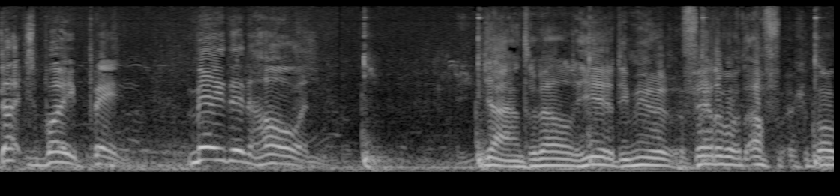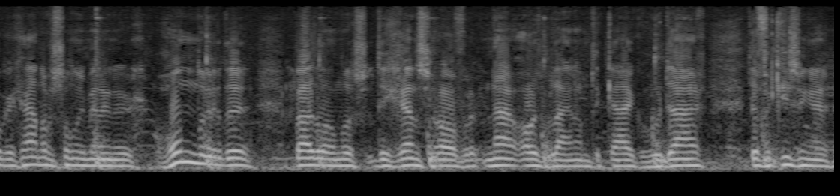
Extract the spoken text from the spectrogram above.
Dutch boy pen. Made in Holland. Ja, terwijl hier die muur verder wordt afgebroken... gaan op zondagmiddag honderden buitenlanders de grens over naar Oost-Berlijn... om te kijken hoe daar de verkiezingen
